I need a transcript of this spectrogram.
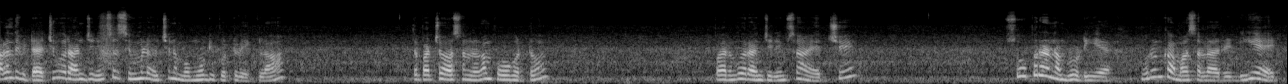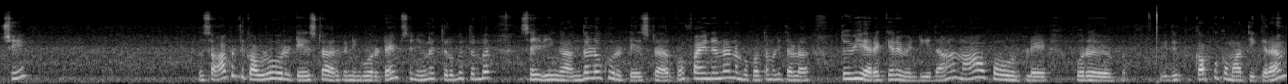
கலந்து விட்டாச்சு. ஒரு அஞ்சு நிமிஷம் சிம்மில் வச்சு நம்ம மூடி போட்டு வைக்கலாம். இந்த பச்சை வாசனைலாம் போகட்டும். பாருங்கள் ஒரு அஞ்சு நிமிஷம் ஆயிடுச்சு. சூப்பராக நம்மளுடைய முருங்காய் மசாலா ரெடி ஆயிடுச்சு. சாப்பிட்றதுக்கு அவ்வளோ ஒரு டேஸ்ட்டாக இருக்குது நீங்கள் ஒரு டைம் செஞ்சிங்கன்னா திரும்ப திரும்ப செய்வீங்க. அந்தளவுக்கு ஒரு டேஸ்ட்டாக இருக்கும். ஃபைனலாக நம்ம கொத்தமல்லி தலை தூவி இறக்கிற வேண்டியதான் நான் இப்போ ஒரு பிளே ஒரு இதுக்கு கப்புக்கு மாற்றிக்கிறேன்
